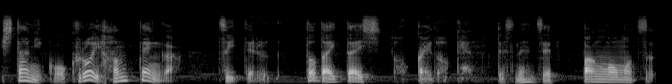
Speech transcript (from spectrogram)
下にこう黒い斑点がついてると大体北海道犬ですね絶板を持つ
